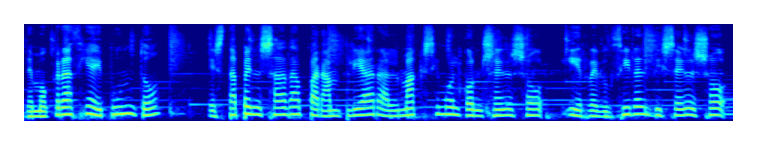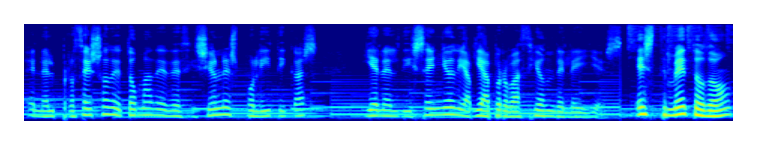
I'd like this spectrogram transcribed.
Democracia y punto está pensada para ampliar al máximo el consenso y reducir el disenso en el proceso de toma de decisiones políticas y en el diseño y aprobación de leyes. Este método,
